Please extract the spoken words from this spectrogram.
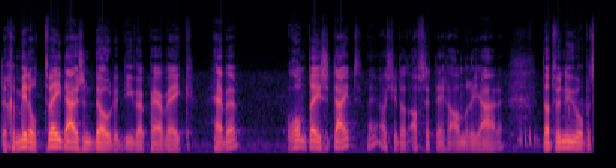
de gemiddeld 2000 doden die we per week hebben, rond deze tijd, hè, als je dat afzet tegen andere jaren, dat we nu op het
